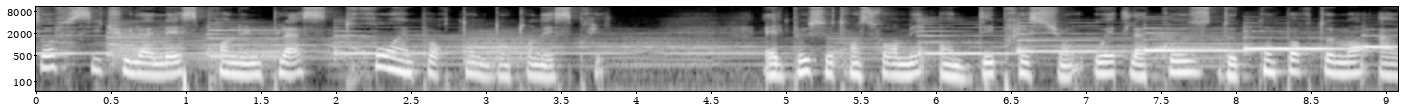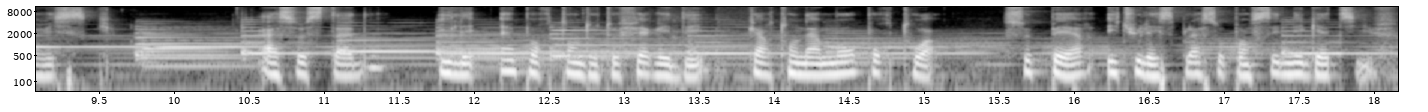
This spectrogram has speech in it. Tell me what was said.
sauf si tu la laisses prendre une place trop importante dans ton esprit. Elle peut se transformer en dépression ou être la cause de comportements à risque. À ce stade, il est important de te faire aider car ton amour pour toi se perd et tu laisses place aux pensées négatives.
